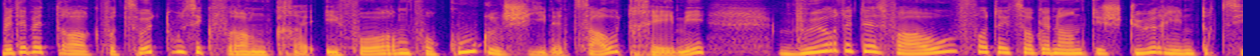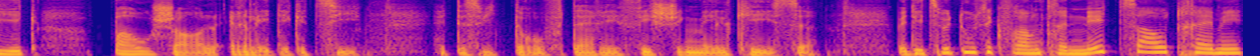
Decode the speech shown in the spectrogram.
Wenn der Betrag von 2000 Franken in Form von Google-Scheinen gezahlt käme, würde der Fall von der sogenannten Steuerhinterziehung pauschal erledigt sein, hat es weiter auf der Phishing-Mail geheissen. Wenn die 2000 Franken nicht gezahlt kämen,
